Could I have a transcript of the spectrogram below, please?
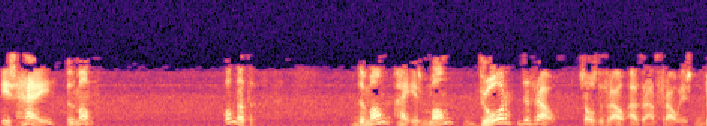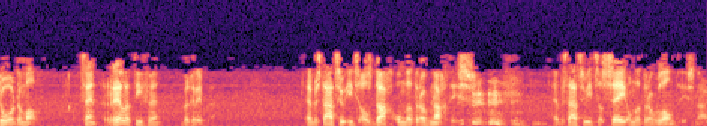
is hij een man. Omdat de man, hij is man door de vrouw. Zoals de vrouw uiteraard vrouw is door de man. Het zijn relatieve begrippen. Er bestaat zoiets als dag omdat er ook nacht is. Er bestaat zoiets als zee omdat er ook land is. Nou,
